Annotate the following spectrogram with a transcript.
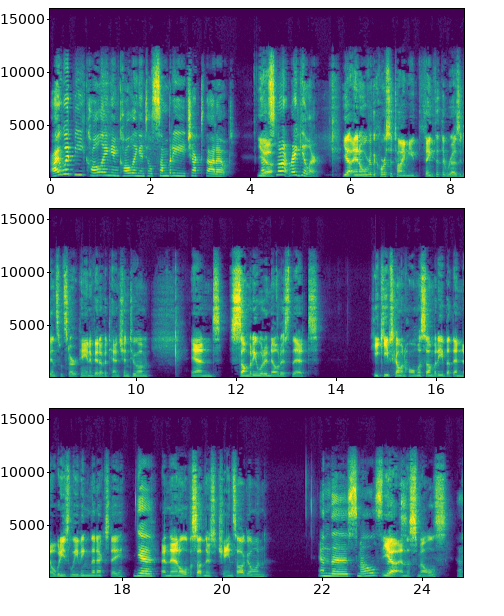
I would be calling and calling until somebody checked that out. Yeah. That's not regular. Yeah, and over the course of time, you'd think that the residents would start paying a bit of attention to him, and somebody would have noticed that he keeps coming home with somebody, but then nobody's leaving the next day, Yeah. and then all of a sudden there's a chainsaw going. And the smells. Yeah, and the smells. Ugh.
